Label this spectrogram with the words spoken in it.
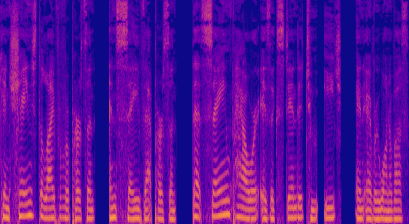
can change the life of a person and save that person that same power is extended to each and every one of us.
